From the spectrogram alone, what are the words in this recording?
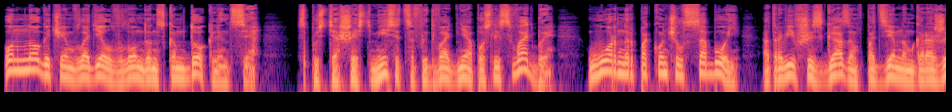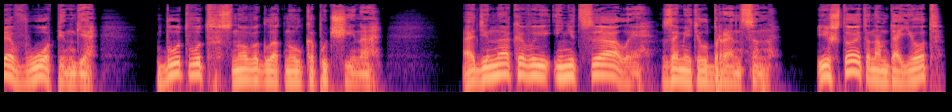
он много чем владел в лондонском Доклендсе. Спустя шесть месяцев и два дня после свадьбы Уорнер покончил с собой, отравившись газом в подземном гараже в Уоппинге — Бутвуд снова глотнул капучино. «Одинаковые инициалы», — заметил Брэнсон. «И что это нам дает?»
